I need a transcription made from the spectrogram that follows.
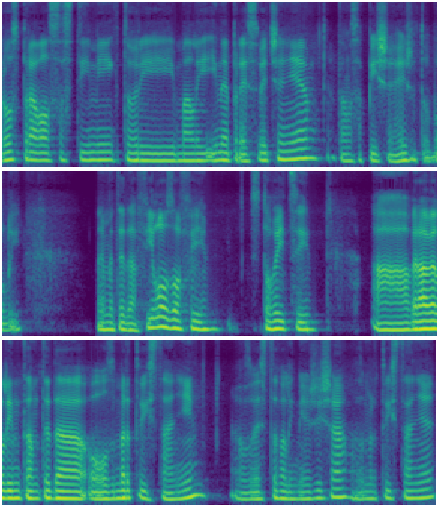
rozprával sa s tými, ktorí mali iné presvedčenie. Tam sa píše, hej, že to boli najmä teda filozofi, stoici a vraveli im tam teda o zmrtvých staní a zvestovali Ježiša a zmrtvých stane.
